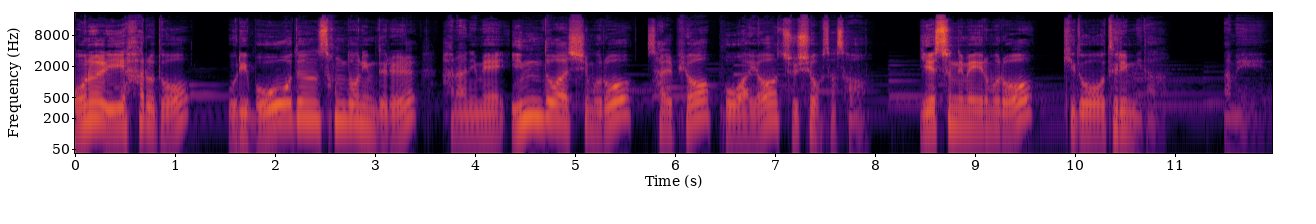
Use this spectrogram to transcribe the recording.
오늘 이 하루도 우리 모든 성도님들을 하나님의 인도하심으로 살펴 보아여 주시옵소서. 예수님의 이름으로 기도드립니다. 아멘.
